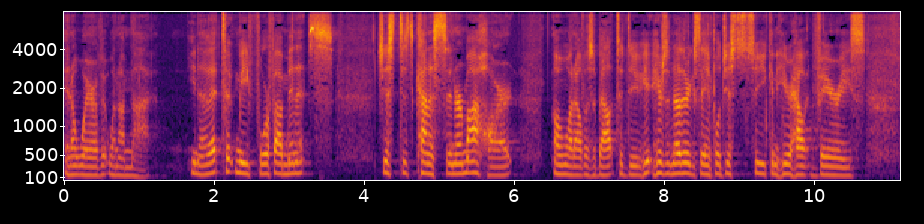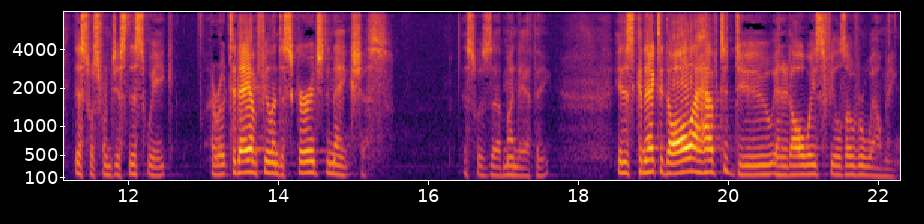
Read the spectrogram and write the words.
and aware of it when I'm not. You know, that took me four or five minutes just to kind of center my heart on what I was about to do. Here's another example, just so you can hear how it varies. This was from just this week. I wrote, Today I'm feeling discouraged and anxious. This was uh, Monday, I think. It is connected to all I have to do, and it always feels overwhelming.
